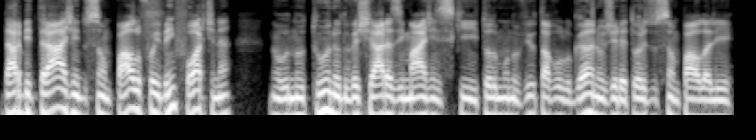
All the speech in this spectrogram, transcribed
da arbitragem do São Paulo, foi bem forte, né? No, no túnel do vestiário, as imagens que todo mundo viu estavam Lugano, os diretores do São Paulo ali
